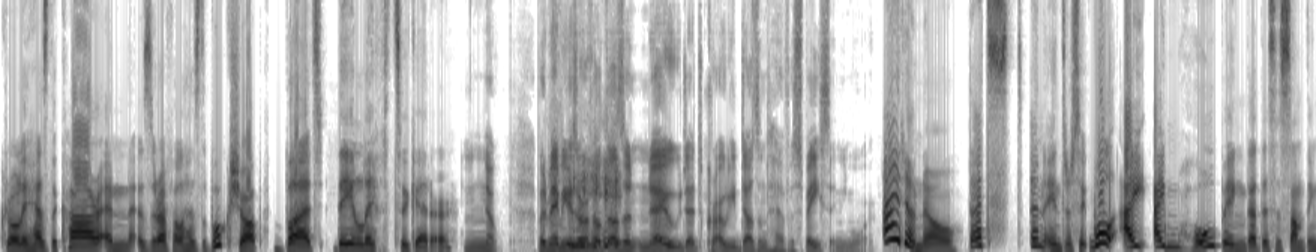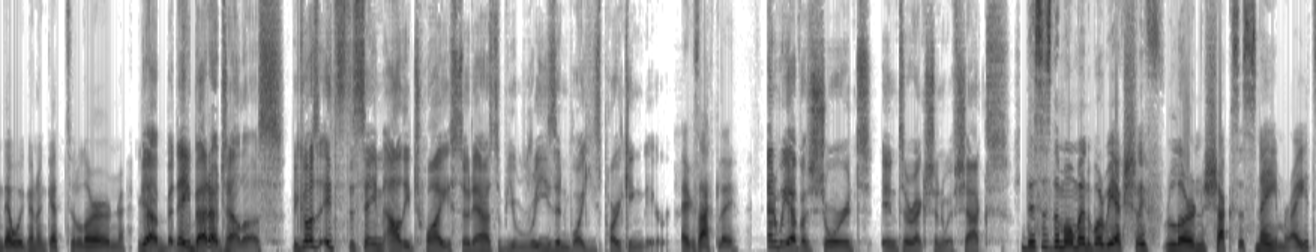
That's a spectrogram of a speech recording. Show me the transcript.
Crowley has the car and Aziraphale has the bookshop, but they live together. No. But maybe Aziraphale doesn't know that Crowley doesn't have a space anymore. I don't know. That's an interesting. Well, I I'm hoping that this is something that we're gonna get to learn. Yeah, but they better tell us. Because it's the same alley twice, so there has to be a reason why he's parking there. Exactly. And we have a short interaction with Shax. This is the moment where we actually f- learn Shax's name, right?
